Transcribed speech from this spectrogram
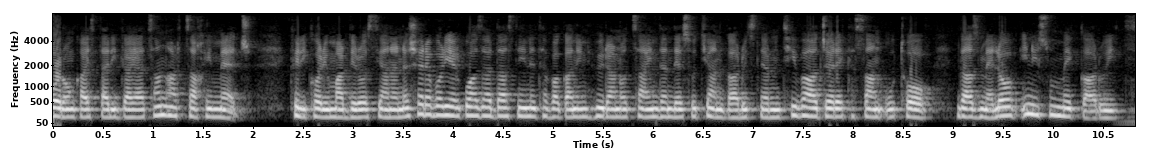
որոնք այս տարի գայացան Արցախի մեջ։ Գրիգորի Մարտիրոսյանը նշել է, որ 2019 թվականին հյուրանոցային տնտեսության կառույցներուն թիվը աճեր է 28-ով, գազմելով 91 կառույց։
